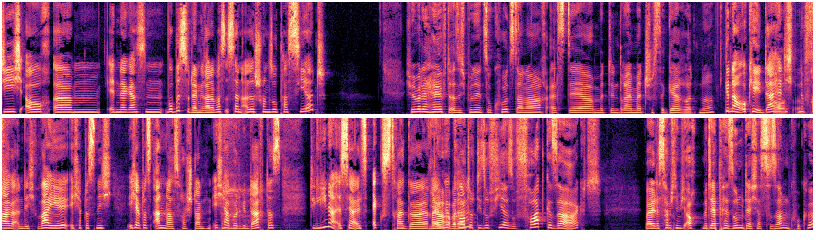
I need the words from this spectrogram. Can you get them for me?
die ich auch ähm, in der ganzen. Wo bist du denn gerade? Was ist denn alles schon so passiert? Ich bin bei der Hälfte, also ich bin jetzt so kurz danach, als der mit den drei Matches, der Garrett, ne? Genau, okay, da Raus hätte ich eine ist. Frage an dich, weil ich habe das nicht, ich habe das anders verstanden. Ich habe gedacht, dass die Lina ist ja als Extra-Girl Ja, aber da hat reingekommen. doch die Sophia sofort gesagt, weil das habe ich nämlich auch mit der Person, mit der ich das zusammen gucke,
